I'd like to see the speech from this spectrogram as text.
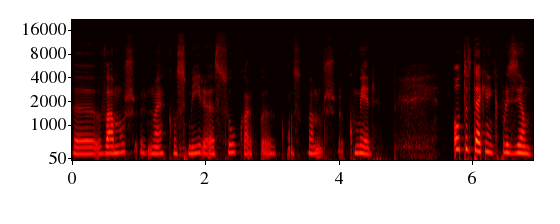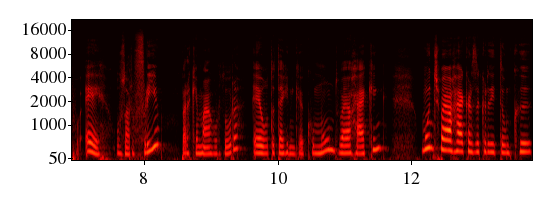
uh, vamos não é, consumir açúcar, vamos comer. Outra técnica, por exemplo, é usar o frio para queimar a gordura. É outra técnica comum de biohacking. Muitos biohackers acreditam que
